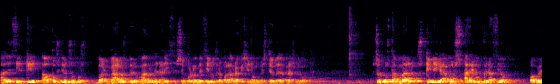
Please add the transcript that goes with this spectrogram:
a decir que a oposición somos bueno, malos, pero malos de narices, eh, por non decir outra palabra que senón este home de atrás me bota. Somos tan malos que negamos a recuperación. Home,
